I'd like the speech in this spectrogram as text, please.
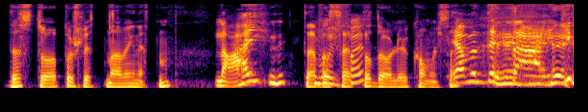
Det står på slutten av vignetten. Nei! Det er basert Hvorfor? på dårlig hukommelse. Ja, men dette er ikke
